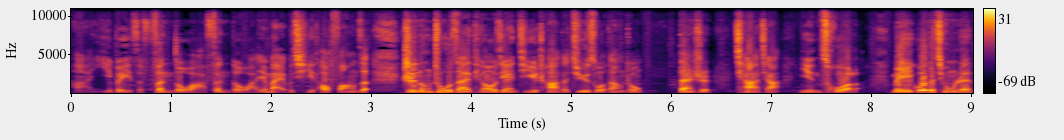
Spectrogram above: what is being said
啊，一辈子奋斗啊奋斗啊，也买不起一套房子，只能住在条件极差的居所当中。但是恰恰您错了，美国的穷人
